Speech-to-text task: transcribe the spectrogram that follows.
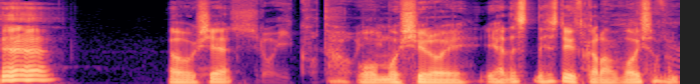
oh shit. Oh, Omoshiroi. Yeah, this this dude's got a voice on him.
